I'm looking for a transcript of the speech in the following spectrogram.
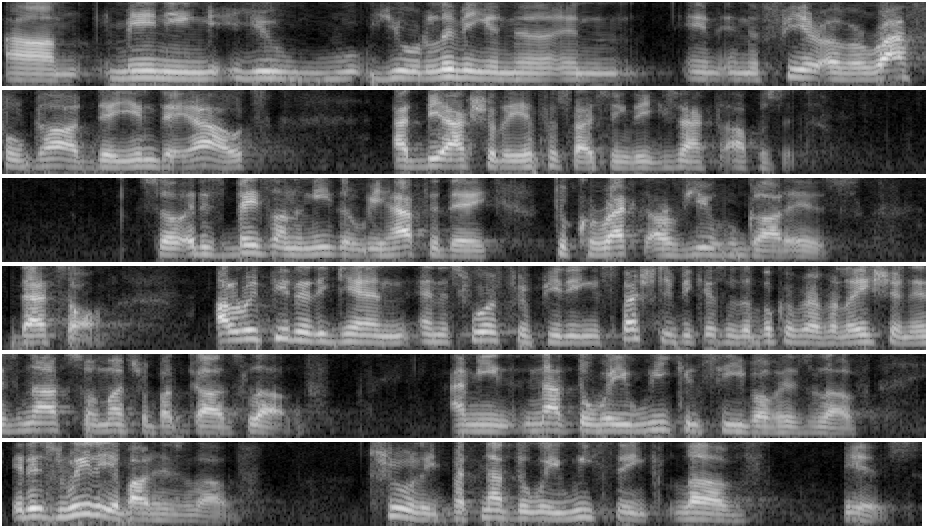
um, meaning you, you're living in the, in, in, in the fear of a wrathful God day in, day out, I'd be actually emphasizing the exact opposite. So it is based on the need that we have today to correct our view of who God is. That's all. I'll repeat it again, and it's worth repeating, especially because of the book of Revelation is not so much about God's love. I mean, not the way we conceive of His love. It is really about His love, truly, but not the way we think love is.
